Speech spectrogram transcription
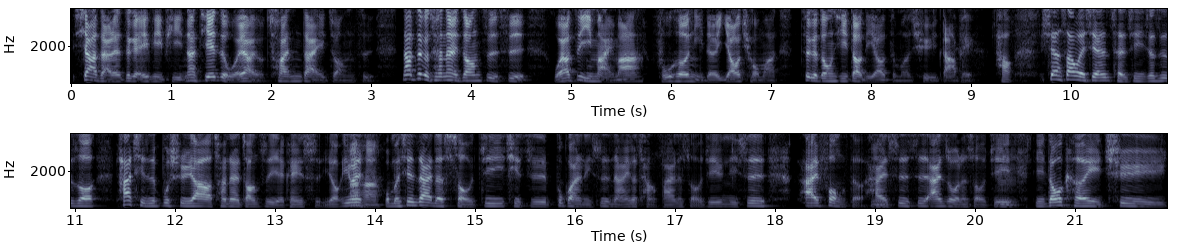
下载了这个 APP，那接着我要有穿戴装置。那这个穿戴装置是我要自己买吗？符合你的要求吗？这个东西到底要怎么去搭配？好，现在稍微先澄清，就是说它其实不需要穿戴装置也可以使用，因为我们现在的手机其实不管你是哪一个厂牌的手机，你是 iPhone 的还是是安卓的手机，嗯你都可以去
